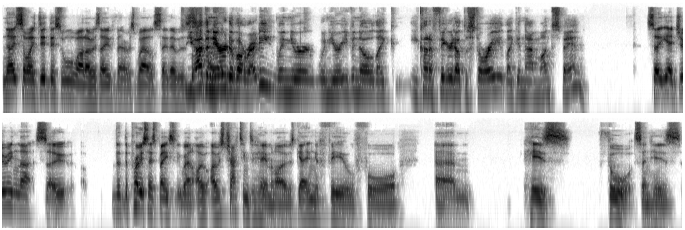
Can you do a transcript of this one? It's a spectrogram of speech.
No, so I did this all while I was over there as well. So there was. So you had the narrative already when you're when you're even though like you kind of figured out the story like in that month span. So yeah, during that, so the the process basically went. I, I was chatting to him and I was getting a feel for um his thoughts and his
